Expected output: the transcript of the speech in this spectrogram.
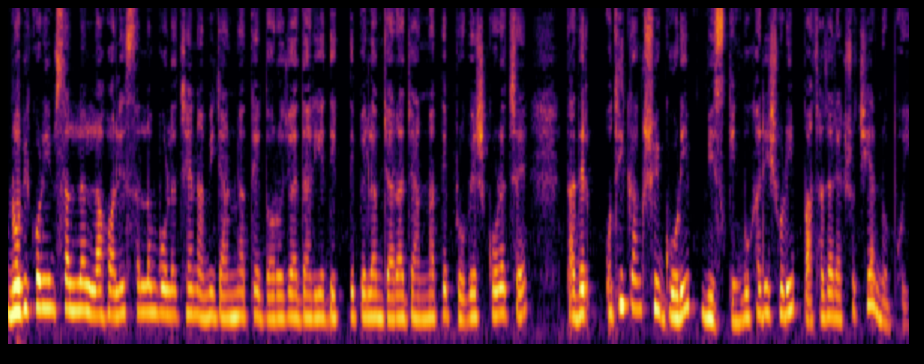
নবী করিম সাল্লাহ আলিয়াল্লাম বলেছেন, আমি জান্নাতের দরজায় দাঁড়িয়ে দেখতে পেলাম, যারা জান্নাতে প্রবেশ করেছে, তাদের অধিকাংশই গরিব, মিসকিন। বুখারি শরীফ পাঁচ হাজার একশো ছিয়ানব্বই।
